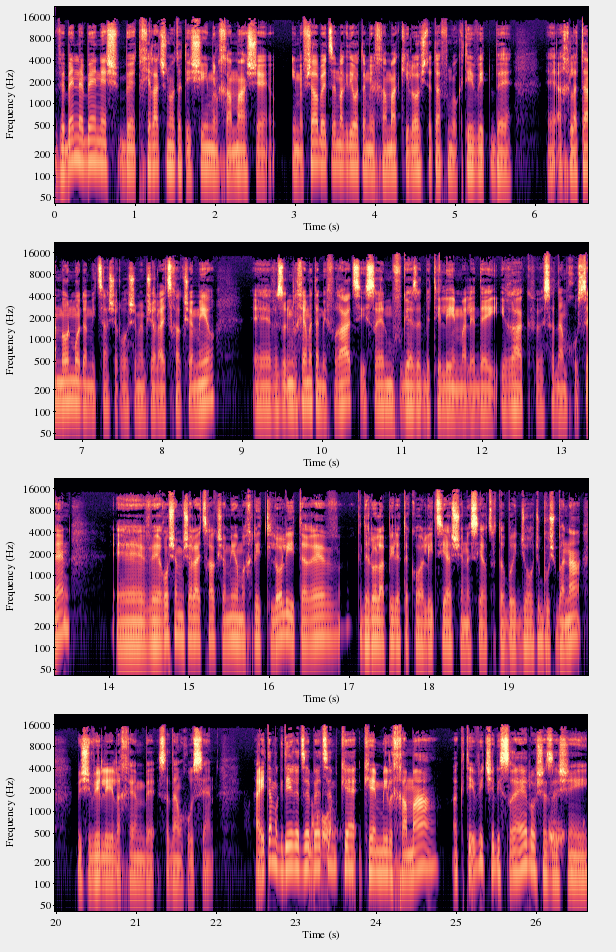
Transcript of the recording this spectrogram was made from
ובין לבין יש בתחילת שנות ה-90 מלחמה שאם אפשר בעצם להגדיר אותה מלחמה כי לא השתתפנו אקטיבית בהחלטה מאוד מאוד אמיצה של ראש הממשלה יצחק שמיר, אה, וזאת מלחמת המפרץ, ישראל מופגזת בטילים על ידי עיראק וסדאם חוסיין, אה, וראש הממשלה יצחק שמיר מחליט לא להתערב כדי לא להפיל את הקואליציה שנשיא ארה"ב ג'ורג' בוש בנה בשביל להילחם בסדאם חוסיין. היית מגדיר את זה נכון. בעצם כ- כמלחמה אקטיבית של ישראל, או שזה איזושהי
